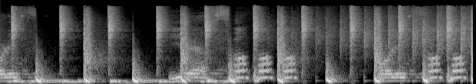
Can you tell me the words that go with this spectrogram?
40. Yeah. 40. 40.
